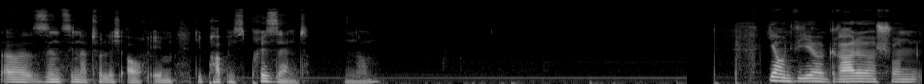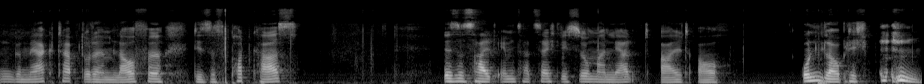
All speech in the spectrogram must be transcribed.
äh, sind sie natürlich auch eben die Puppies präsent. Ne? Ja, und wie ihr gerade schon gemerkt habt oder im Laufe dieses Podcasts, ist es halt eben tatsächlich so, man lernt halt auch unglaublich,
